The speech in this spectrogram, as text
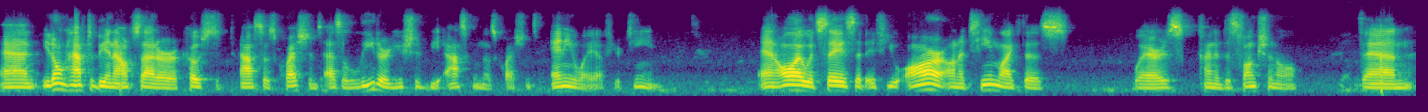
And you don't have to be an outsider or a coach to ask those questions. As a leader, you should be asking those questions anyway of your team. And all I would say is that if you are on a team like this, where it's kind of dysfunctional, then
